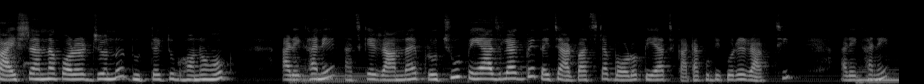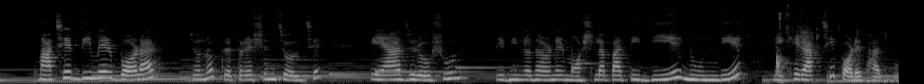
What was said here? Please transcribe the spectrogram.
পায়েস রান্না করার জন্য, দুধটা একটু ঘন হোক। আর এখানে আজকের রান্নায় প্রচুর পেঁয়াজ লাগবে, তাই চার পাঁচটা বড় পেঁয়াজ কাটাকুটি করে রাখছি। আর এখানে মাছের ডিমের বড়ার জন্য প্রিপারেশন চলছে। পেঁয়াজ, রসুন, বিভিন্ন ধরনের মশলাপাতি দিয়ে, নুন দিয়ে মেখে রাখছি, পরে ভাজবো।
